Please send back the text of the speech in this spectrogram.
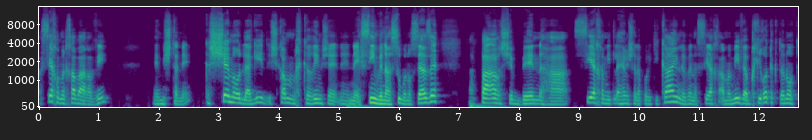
השיח במרחב הערבי אה, משתנה קשה מאוד להגיד יש כמה מחקרים שנעשים ונעשו בנושא הזה הפער שבין השיח המתלהם של הפוליטיקאים לבין השיח העממי והבחירות הקטנות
